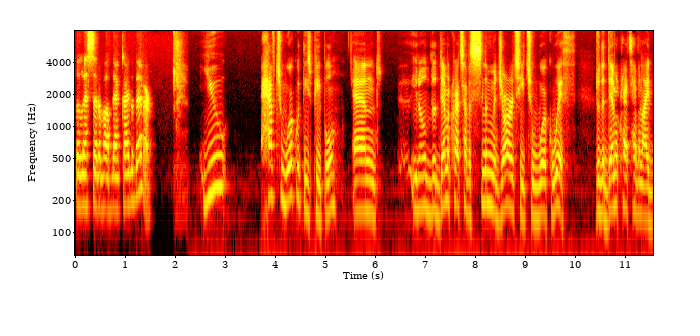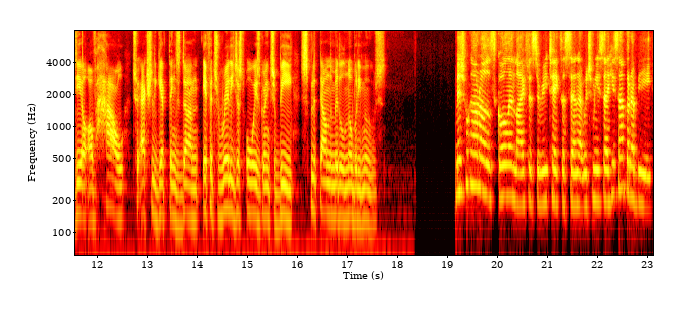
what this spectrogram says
the less said about that guy the better. You have to work with these people. And you know the democrats have a slim majority to work with. Do the Democrats have an idea of how to actually get things done if it's really just always going to be split down the middle, nobody moves? Mitch McConnell's goal in life is to retake the Senate, which means that he's not going to be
